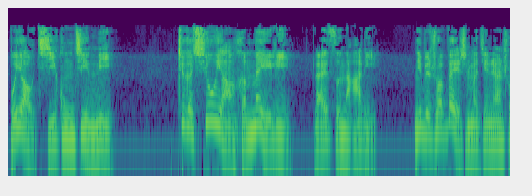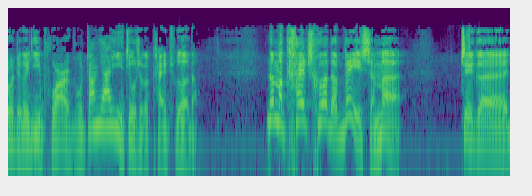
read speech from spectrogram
不要急功近利。这个修养和魅力来自哪里？你比如说，为什么金山说这个一仆二主？张嘉译就是个开车的。那么开车的为什么这个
